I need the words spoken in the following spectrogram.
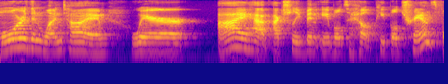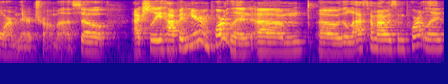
more than one time where I have actually been able to help people transform their trauma. So, actually, happened here in Portland. Um, oh, the last time I was in Portland.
